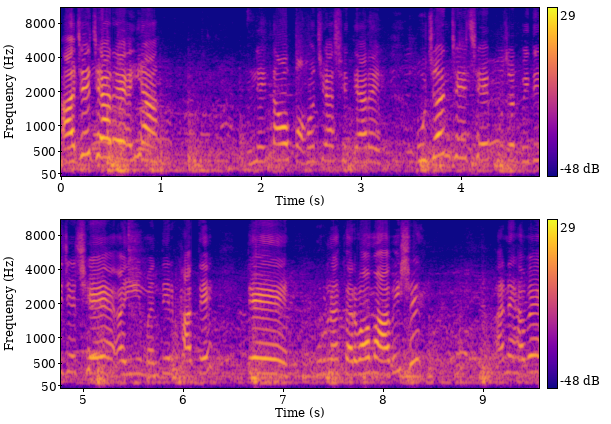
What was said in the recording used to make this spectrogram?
આજે જ્યારે અહીંયા નેતાઓ પહોંચ્યા છે ત્યારે પૂજન જે છે પૂજન વિધિ જે છે અહીં મંદિર ખાતે તે પૂર્ણ કરવામાં આવી છે. અને હવે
